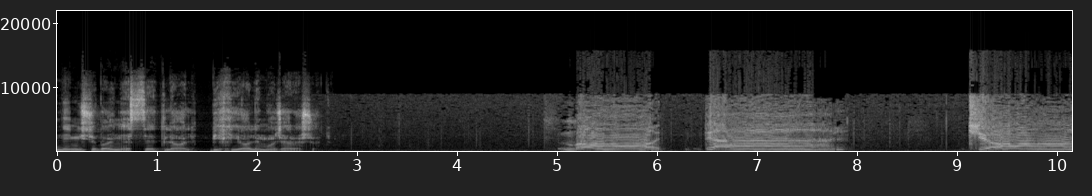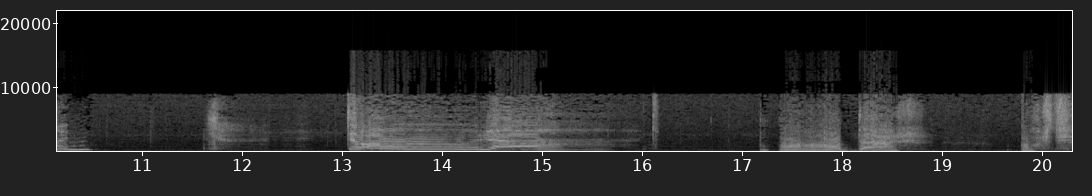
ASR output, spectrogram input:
نمیشه با این استدلال بیخیال ماجرا شد. مادر جان دارد مادر مرد.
